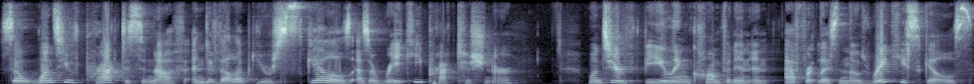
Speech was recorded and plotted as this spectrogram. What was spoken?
So, once you've practiced enough and developed your skills as a Reiki practitioner, once you're feeling confident and effortless in those Reiki skills,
